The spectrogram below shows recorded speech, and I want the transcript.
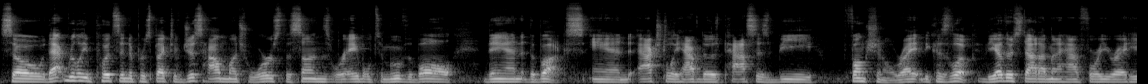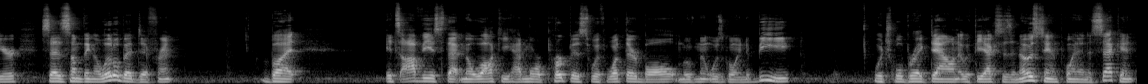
So that really puts into perspective just how much worse the Suns were able to move the ball than the Bucks and actually have those passes be functional, right? Because look, the other stat I'm going to have for you right here says something a little bit different, but it's obvious that Milwaukee had more purpose with what their ball movement was going to be, which we'll break down with the X's and O's standpoint in a second.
